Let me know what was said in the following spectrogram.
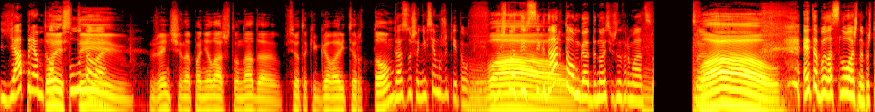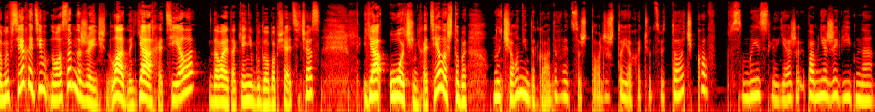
Я прям То есть попутала. ты, женщина, поняла, что надо все-таки говорить ртом? Да, слушай, не все мужики это умеют. Ну что, ты всегда Вау. ртом доносишь информацию? Вау! Это было сложно, потому что мы все хотим, ну, особенно женщины. Ладно, я хотела, давай так, я не буду обобщать сейчас. Я очень хотела, чтобы, ну, что, он не догадывается, что ли, что я хочу цветочков? В смысле? Я же, по мне же видно.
